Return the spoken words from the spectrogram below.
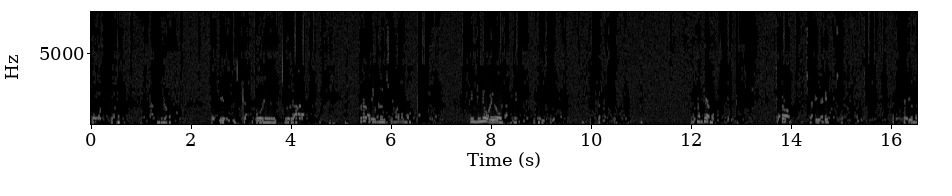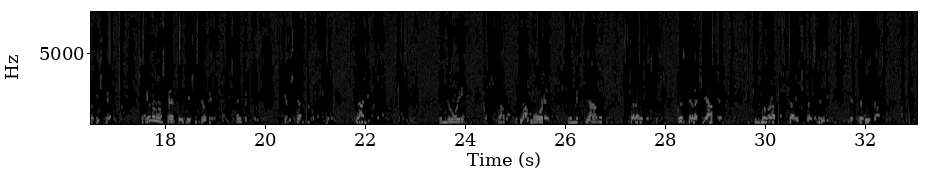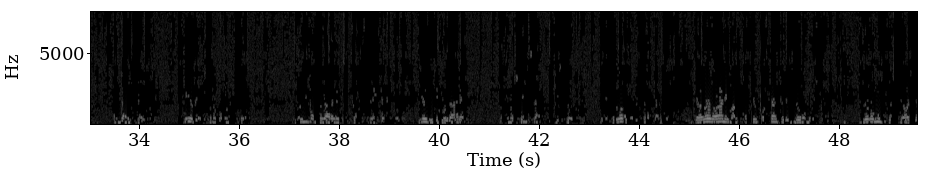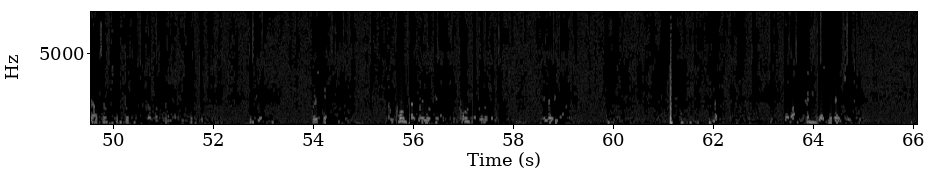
corso, un anno, per dire, di giurati, però arrivano cima alla montagna. Quindi noi ora, non abbiamo però ci arriveremo se io non ricerco. Se io non aspetto il decisione, sai perché? Perché non cerco l'anima. E noi facciamo l'amore che mettiamo sarà il decisione. Questa è la chiave che dovrà portare i cittadini del Perù in cielo. Io sono convinto non gli posso trovare le cose. Io vi devo dare la conoscenza di solo, perché se loro potessero fare che la loro anima è più importante del loro muscolo. Il loro muscolo se oggi alzano 100 kg possono fare questo non conta quello che conta quello che è verità. che mi piace leggere.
